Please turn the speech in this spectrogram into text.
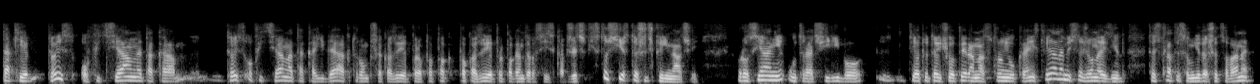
takie, to jest oficjalna taka, to jest oficjalna taka idea, którą przekazuje, pokazuje propaganda rosyjska. W rzeczywistości jest troszeczkę inaczej. Rosjanie utracili, bo ja tutaj się opieram na stronie ukraińskiej, ale myślę, że ona jest nie, te straty są niedoszacowane.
